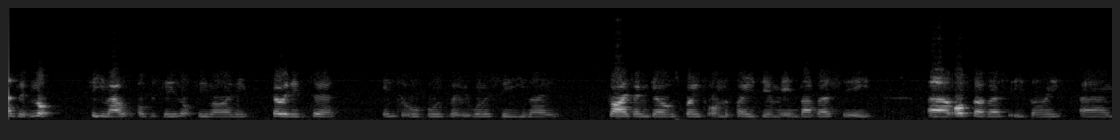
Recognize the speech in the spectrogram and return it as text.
as it not female, obviously not female only going into into all boards, that we want to see you know guys and girls both on the podium in diversity uh, of diversity. Sorry, um,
